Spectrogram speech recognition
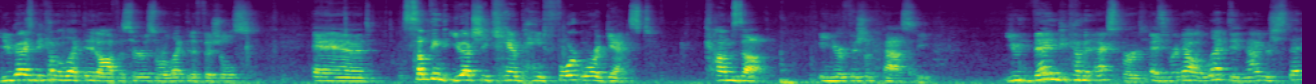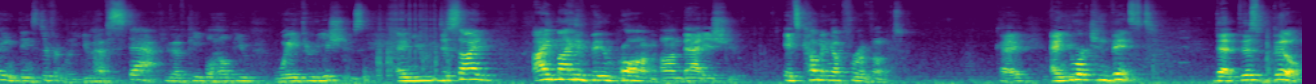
you guys become elected officers or elected officials, and something that you actually campaigned for or against comes up in your official capacity. You then become an expert as you are now elected. Now you're studying things differently. You have staff, you have people help you wade through the issues. And you decide, I might have been wrong on that issue. It's coming up for a vote. Okay? And you are convinced that this bill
